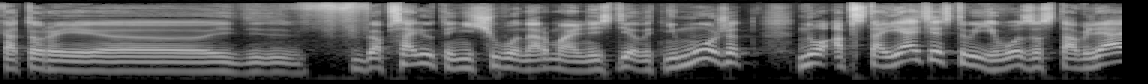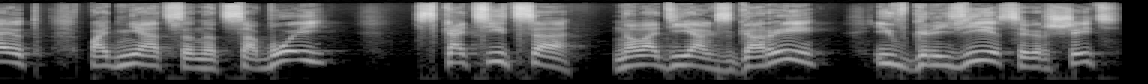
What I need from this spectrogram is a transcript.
который э, абсолютно ничего нормально сделать не может, но обстоятельства его заставляют подняться над собой, скатиться на ладьях с горы и в грязи совершить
